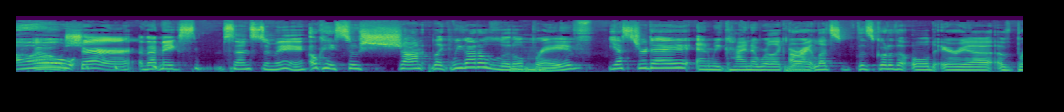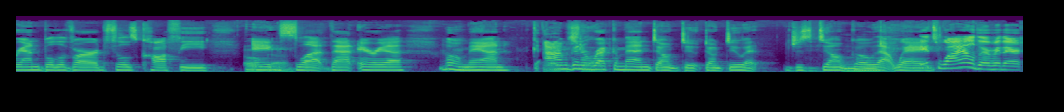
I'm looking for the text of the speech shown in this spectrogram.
Oh, sure. That makes sense to me. okay, so Sean, like we got a little Mm-hmm. brave yesterday, and we kind of were like, all right, let's let's go to the old area of Brand Boulevard, Philz Coffee, Egg Oh, God. Slut, that area. Oh man, I'm gonna Slut. recommend don't do don't do it. Just don't go Mm-hmm. that way. It's wild over there.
